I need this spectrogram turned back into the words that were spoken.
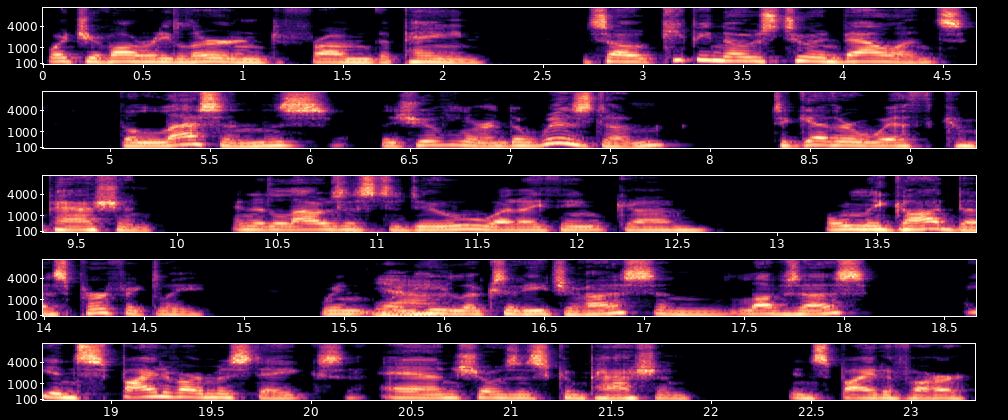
what you've already learned from the pain. So keeping those two in balance, the lessons that you've learned, the wisdom, together with compassion, and it allows us to do what I think um, only God does perfectly when, yeah. when He looks at each of us and loves us in spite of our mistakes and shows us compassion in spite of our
